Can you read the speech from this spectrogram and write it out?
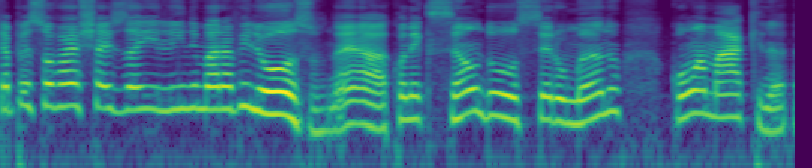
que a pessoa vai achar isso aí lindo e maravilhoso, né? A conexão do ser humano com a máquina,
